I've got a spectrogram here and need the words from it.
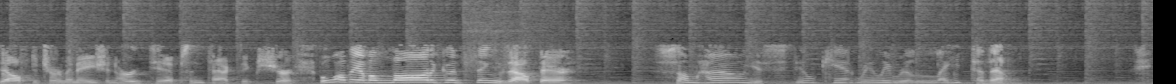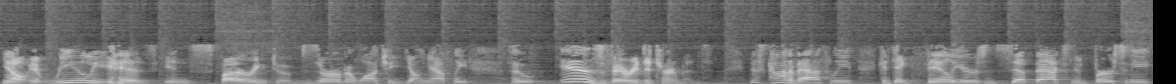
self-determination, heard tips and tactics, sure. But while they have a lot of good things out there, somehow you still can't really relate to them. You know, it really is inspiring to observe and watch a young athlete who is very determined. This kind of athlete can take failures and setbacks and adversity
